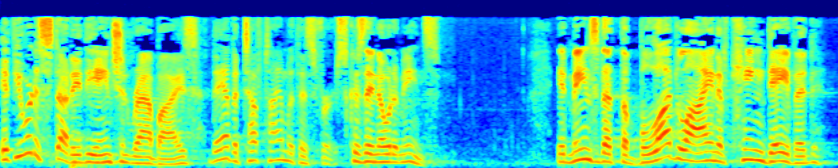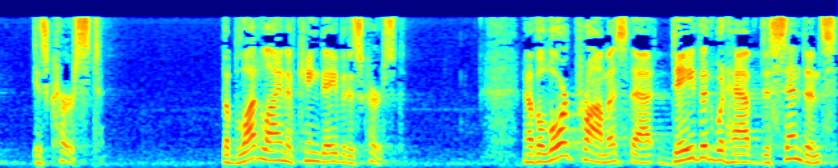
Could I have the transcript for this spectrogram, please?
If you were to study the ancient rabbis, they have a tough time with this verse because they know what it means. It means that the bloodline of King David is cursed. The bloodline of King David is cursed. Now the Lord promised that David would have descendants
